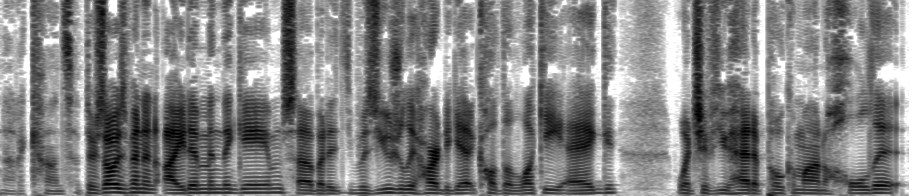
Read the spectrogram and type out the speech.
not a concept there's always been an item in the games uh, but it was usually hard to get called the lucky egg which if you had a pokemon hold it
